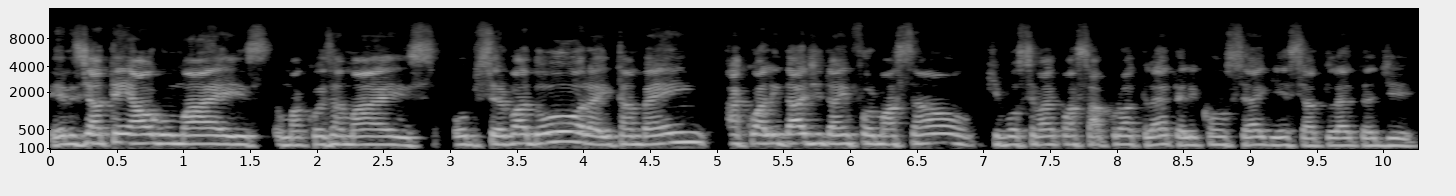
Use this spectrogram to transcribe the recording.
Eles já têm algo mais, uma coisa mais observadora e também a qualidade da informação que você vai passar para o atleta, ele consegue esse atleta de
